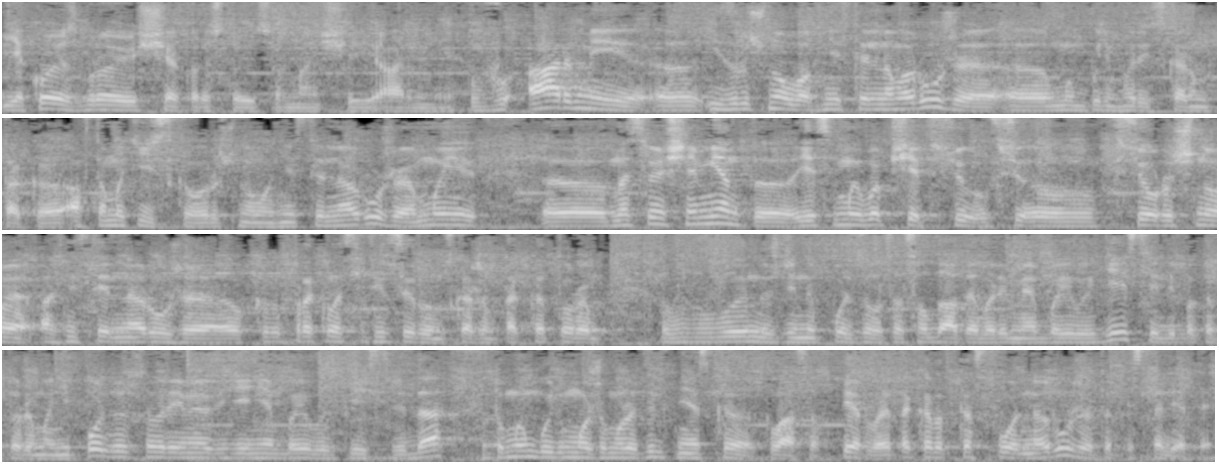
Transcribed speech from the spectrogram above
Якою зброєю ще користуються в нашій армії? В армии э, из ручного огнестрельного оружия, э, мы будем говорить, скажем так, э, автоматического ручного огнестрельного оружия, мы э, на сегодняшний момент, э, если мы вообще всю, все, все ручное огнестрельное оружие к- проклассифицируем, скажем так, которым вынуждены пользоваться солдаты во время боевых действий, либо которым они пользуются во время ведения боевых действий, да, то мы будем, можем разделить несколько классов. Первое – это короткоствольное оружие, это пистолеты.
